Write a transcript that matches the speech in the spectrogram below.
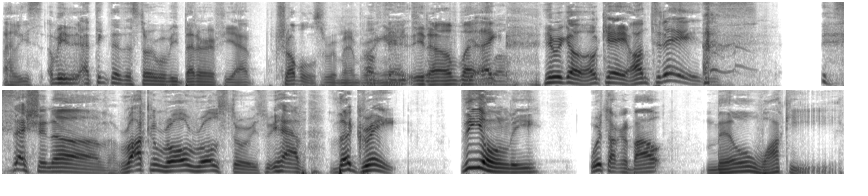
At least, I mean, I think that the story will be better if you have troubles remembering Oh, it. you. You know, but Yeah, like, well. here we go. Okay, on today's session of rock and roll road stories, we have the great, the only. We're talking about Milwaukee.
